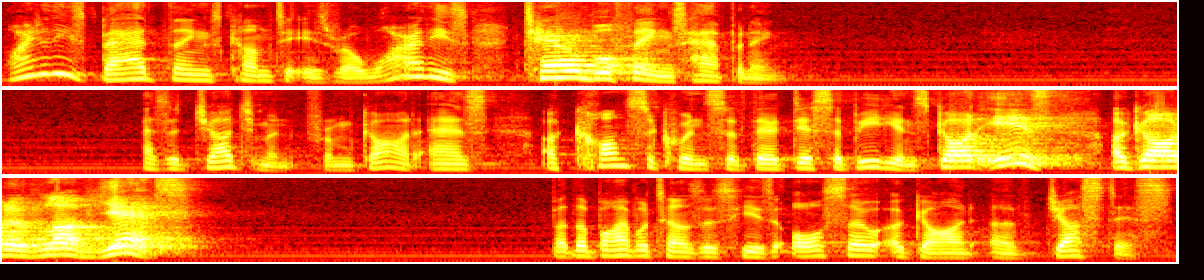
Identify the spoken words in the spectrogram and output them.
Why do these bad things come to Israel? Why are these terrible things happening? as a judgment from God, as a consequence of their disobedience. God is a God of love, yes. But the Bible tells us he is also a God of justice,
